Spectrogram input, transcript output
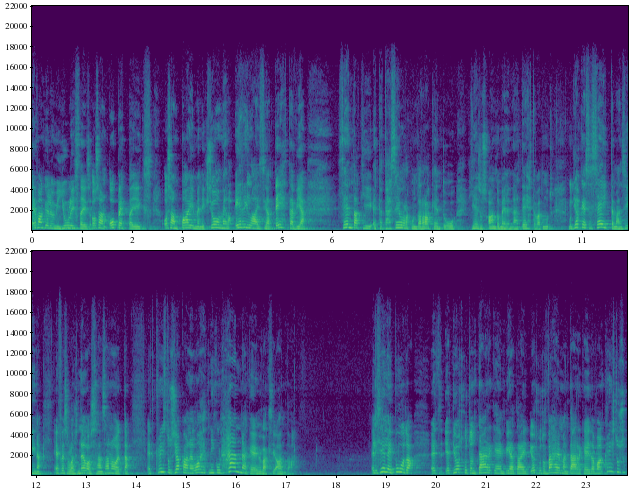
evankeliumin julistajiksi, osan opettajiksi, osan paimeniksi. Joo, meillä on erilaisia tehtäviä sen takia, että tämä seurakunta rakentuu. Jeesus antoi meille nämä tehtävät. Mutta mut jakeessa seitsemän siinä Efesolais nelossa hän sanoi, että, että Kristus jakaa ne lahjat niin kuin hän näkee hyväksi antaa. Eli siellä ei puhuta, että, että jotkut on tärkeimpiä tai jotkut on vähemmän tärkeitä, vaan Kristus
